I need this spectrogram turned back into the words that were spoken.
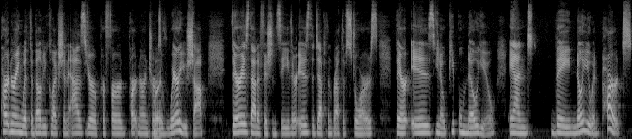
partnering with the Bellevue collection as your preferred partner in terms Right. of where you shop, there is that efficiency. There is the depth and breadth of stores. There is, you know, people know you and they know you in part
